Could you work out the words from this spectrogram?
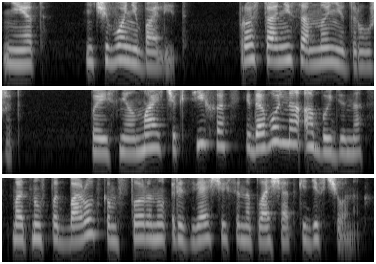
«Нет, ничего не болит. Просто они со мной не дружат», пояснил мальчик тихо и довольно обыденно, мотнув подбородком в сторону резвящихся на площадке девчонок.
